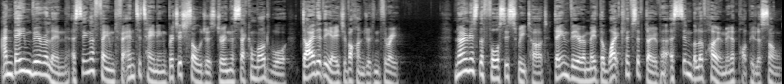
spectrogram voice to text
And Dame Vera Lynn, a singer famed for entertaining British soldiers during the Second World War, died at the age of 103. Known as the Force's sweetheart, Dame Vera made the White Cliffs of Dover a symbol of home in a popular song.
